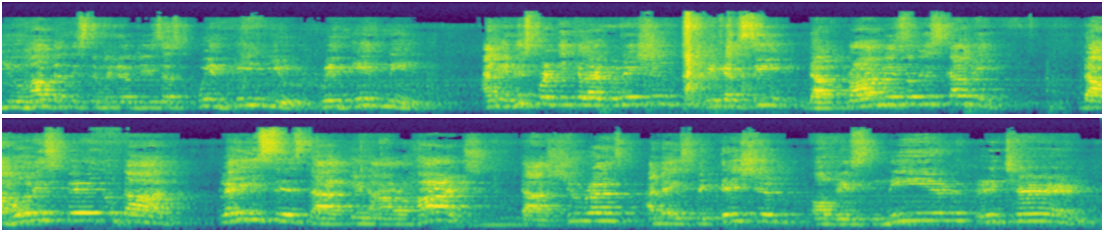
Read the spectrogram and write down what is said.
you have the testimony of Jesus within you, within me. And in this particular connection, we can see the promise of His coming. The Holy Spirit of God places that in our hearts, the assurance and the expectation of His near return.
